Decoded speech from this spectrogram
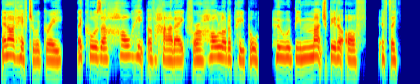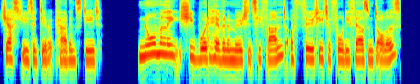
And I'd have to agree, they cause a whole heap of heartache for a whole lot of people who would be much better off if they just use a debit card instead. Normally, she would have an emergency fund of thirty to forty thousand dollars,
